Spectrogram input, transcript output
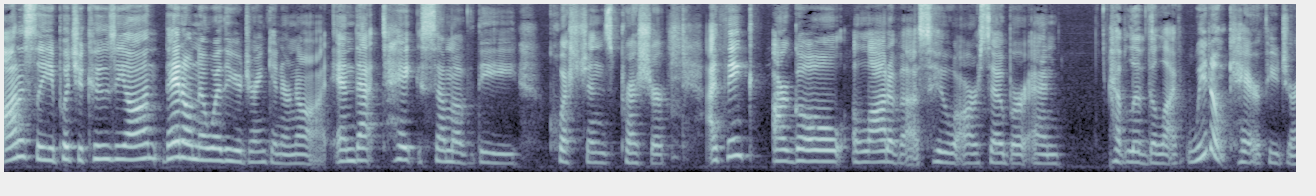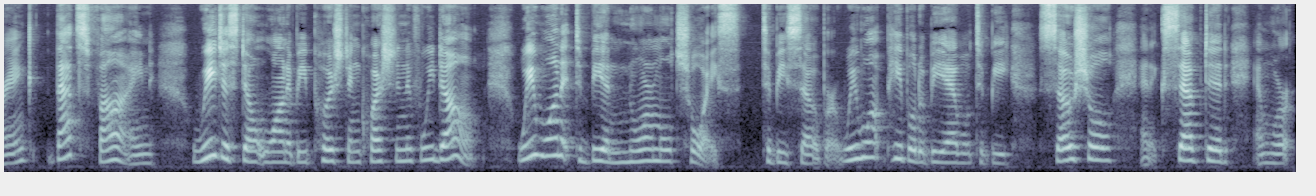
honestly, you put your koozie on, they don't know whether you're drinking or not. And that takes some of the questions, pressure. I think our goal, a lot of us who are sober and have lived a life, we don't care if you drink. That's fine. We just don't want to be pushed and questioned if we don't. We want it to be a normal choice to be sober. We want people to be able to be social and accepted, and we're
